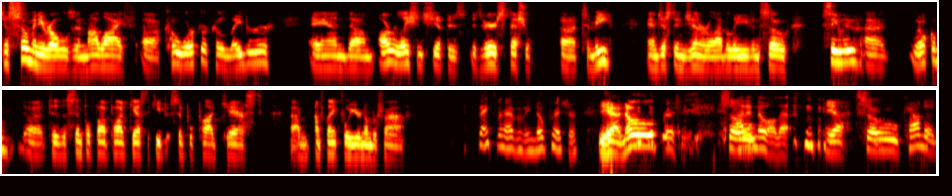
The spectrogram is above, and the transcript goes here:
just so many roles in my life uh, co worker, co laborer. And um, our relationship is, is very special uh, to me and just in general, I believe. And so, Silu, uh, welcome uh, to the Simplify podcast, the Keep It Simple podcast. I'm, I'm thankful you're number five. Thanks for having me. No pressure. Yeah, no pressure. So I didn't know all that. yeah, so kind of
